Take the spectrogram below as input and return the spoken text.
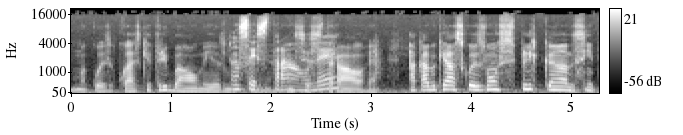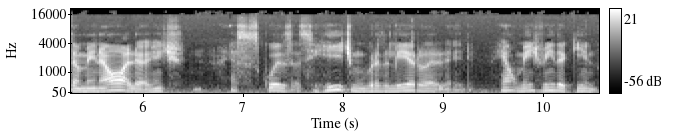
Uma coisa quase que tribal mesmo. Ancestral, assim, ancestral, né? É. Acaba que as coisas vão se explicando, assim, também, né? Olha, a gente, essas coisas, esse ritmo brasileiro, ele realmente vem daqui. Não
